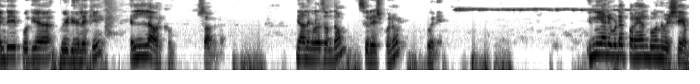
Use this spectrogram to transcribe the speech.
എന്റെ ഈ പുതിയ വീഡിയോയിലേക്ക് എല്ലാവർക്കും സ്വാഗതം. ഞാൻ നിങ്ങളുടെ സ്വന്തം സുരേഷ് പുനൂർ പൂനെ. ഇന്ന് ഞാനിവിടെ പറയാൻ പോകുന്ന വിഷയം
